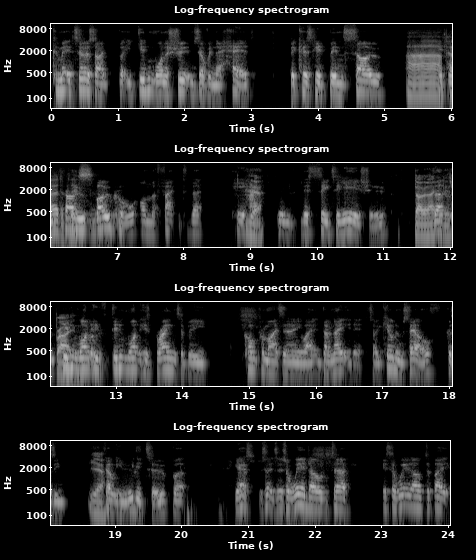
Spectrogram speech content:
committed suicide, but he didn't want to shoot himself in the head because he'd been so Ah, I've he'd been heard of this. vocal on the fact that he had this CTE issue Donated that his he brain. didn't want his didn't want his brain to be compromised in any way and donated it. So he killed himself because he yeah, felt he needed to. But yes, it's, it's, it's a weird old uh, it's a weird old debate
